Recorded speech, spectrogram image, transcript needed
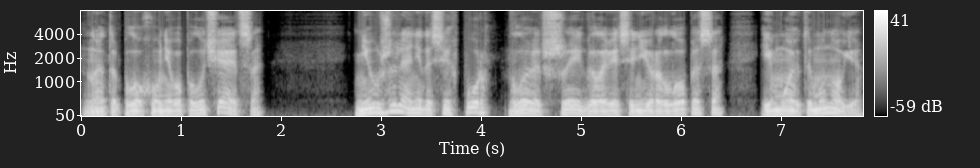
но это плохо у него получается. Неужели они до сих пор ловят в шее в голове сеньора Лопеса и моют ему ноги?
